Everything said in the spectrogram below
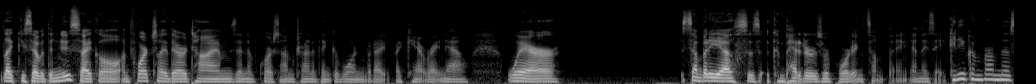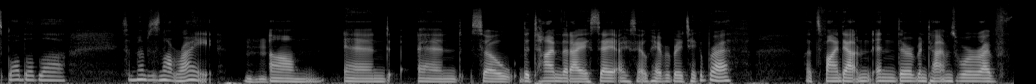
like you said with the news cycle, unfortunately, there are times, and of course, I'm trying to think of one, but I, I can't right now, where somebody else's competitor is reporting something, and they say, "Can you confirm this?" Blah blah blah. Sometimes it's not right. Um, and and so the time that I say, I say, okay, everybody take a breath. Let's find out. And, and there have been times where I've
